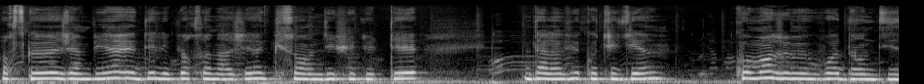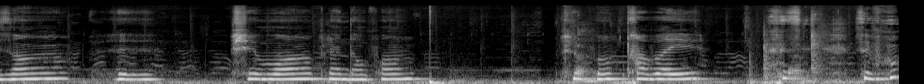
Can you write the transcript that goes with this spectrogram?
Parce que j'aime bien aider les personnes âgées qui sont en difficulté dans la vie quotidienne. Comment je me vois dans 10 ans euh, Chez moi, plein d'enfants. Je sais pas, travailler. C'est bon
